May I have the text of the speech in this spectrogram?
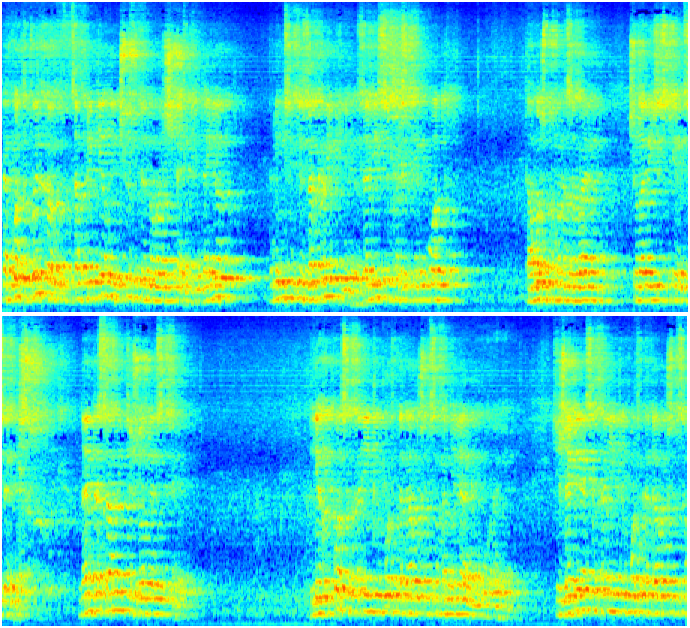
Так вот, выход за пределы чувственного счастья дает, в принципе, закрытие зависимости от того, что мы называем человеческие ценности. Но это самый тяжелый аспект. Легко сохранить любовь, когда рушится материальный уровень. Тяжелее сохранить любовь, когда рушится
